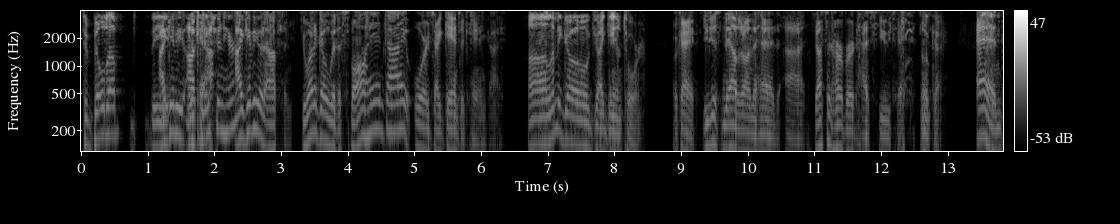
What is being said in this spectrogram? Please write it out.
to build up the, I give you okay. tension I, here? I give you an option. Do you want to go with a small hand guy or a gigantic hand guy? Uh, let me go Gigantor. Okay, you just nailed it on the head. Uh, Justin Herbert has huge hands. Okay. And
